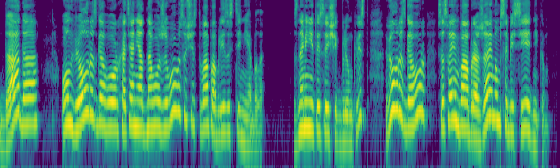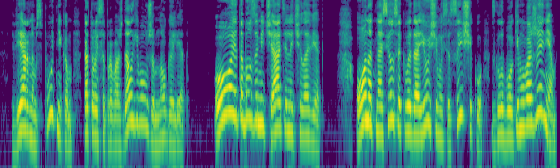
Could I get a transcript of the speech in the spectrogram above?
Да-да, он вел разговор, хотя ни одного живого существа поблизости не было. Знаменитый сыщик Блюмквист вел разговор со своим воображаемым собеседником, верным спутником, который сопровождал его уже много лет. О, это был замечательный человек! Он относился к выдающемуся сыщику с глубоким уважением,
